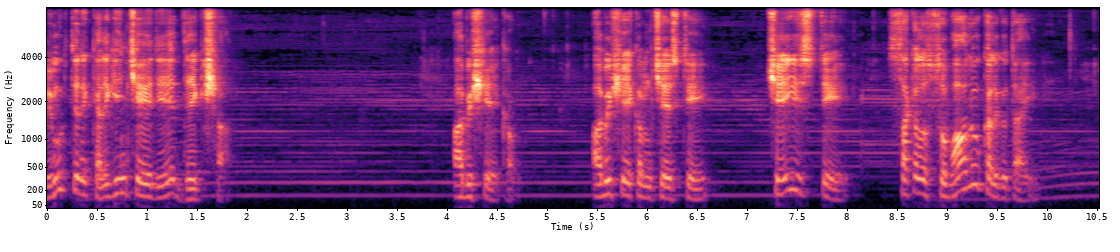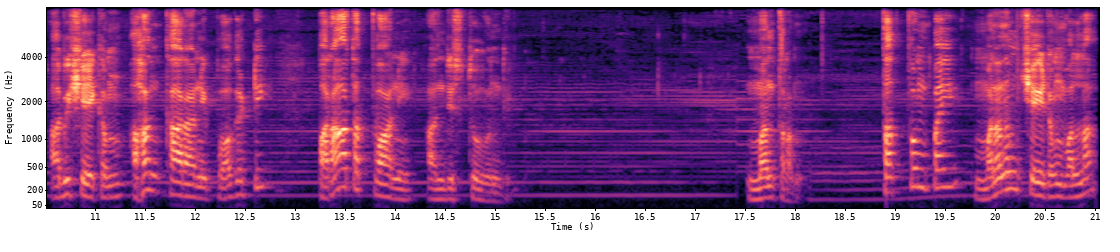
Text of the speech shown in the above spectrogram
విముక్తిని కలిగించేదే దీక్ష. అభిషేకం అభిషేకం చేస్తే చేయిస్తే సకల శుభాలు కలుగుతాయి. అభిషేకం అహంకారాన్ని పోగొట్టి పరాతత్వాన్ని అందిస్తూ ఉంది. మంత్రం. తత్వంపై మననం చేయడం వల్ల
